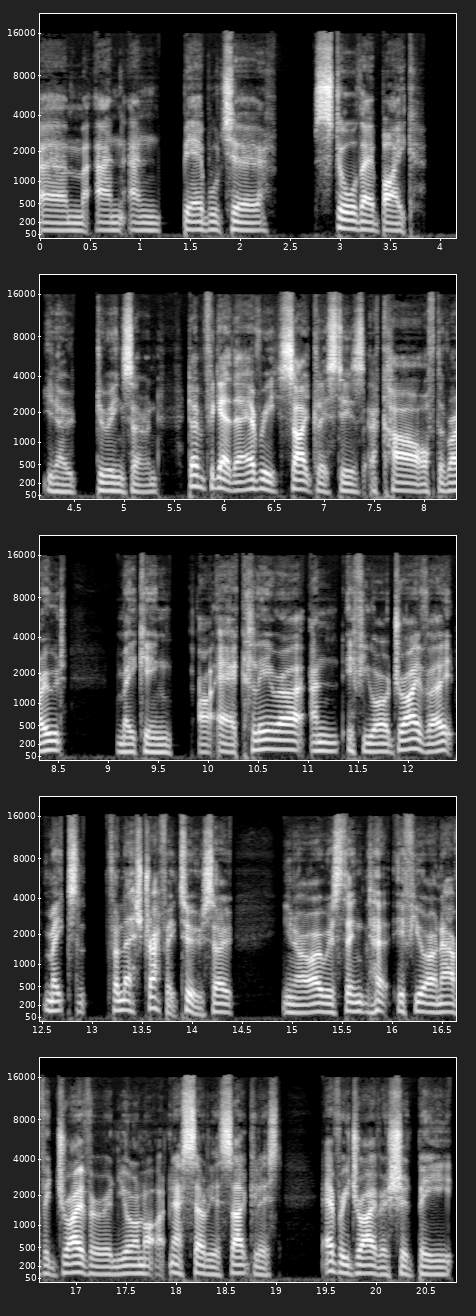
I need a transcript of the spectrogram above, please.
um, and and be able to store their bike. You know, doing so. And don't forget that every cyclist is a car off the road, making our air clearer. And if you are a driver, it makes for less traffic too. So, you know, I always think that if you're an avid driver and you're not necessarily a cyclist, every driver should be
